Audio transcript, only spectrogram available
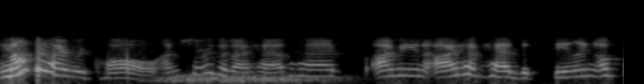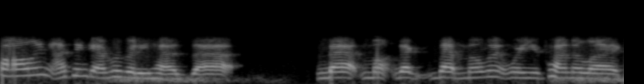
Not that I recall. I'm sure that I have had. I mean, I have had the feeling of falling. I think everybody has that that mo- that that moment where you're kind of like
